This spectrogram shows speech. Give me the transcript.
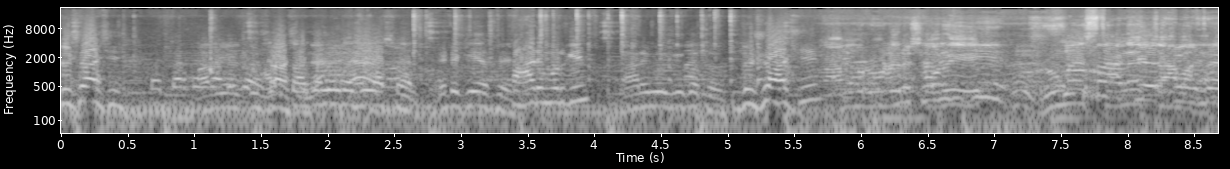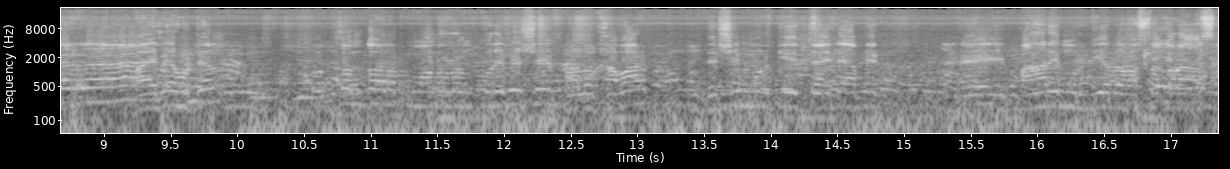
দুশো আশি। দুশো আশি হ্যাঁ। এটা কি আছে? পাহাড়ি মুরগি? পাহাড়ি মুরগি কত? দুশো আশি। রামু রোডের পরে রুমের স্থানে চা বাগান বাইবে হোটেল। অত্যন্ত মনোরম পরিবেশে ভালো খাবার। দেশি মুরগির চাইলে আপনি এই পাহাড়ি মুরগির ব্যবস্থা করা আছে।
